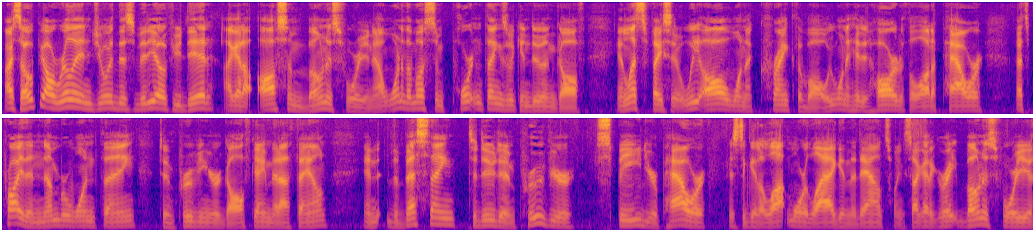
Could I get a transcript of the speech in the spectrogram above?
All right, so I hope y'all really enjoyed this video. If you did, I got an awesome bonus for you. Now, one of the most important things we can do in golf, and let's face it, we all want to crank the ball. We want to hit it hard with a lot of power. That's probably the number one thing to improving your golf game that I found. And the best thing to do to improve your speed, your power, is to get a lot more lag in the downswing. So I got a great bonus for you.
